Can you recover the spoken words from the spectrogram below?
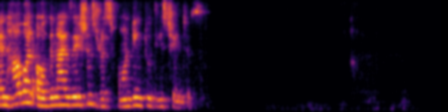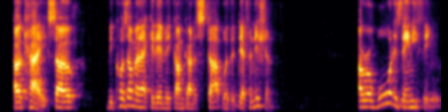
and how are organizations responding to these changes? Okay, so because I'm an academic, I'm going to start with a definition. A reward is anything,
